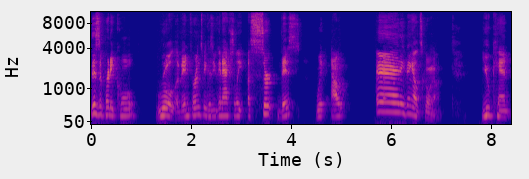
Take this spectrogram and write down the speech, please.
This is a pretty cool rule of inference because you can actually assert this without anything else going on. You can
